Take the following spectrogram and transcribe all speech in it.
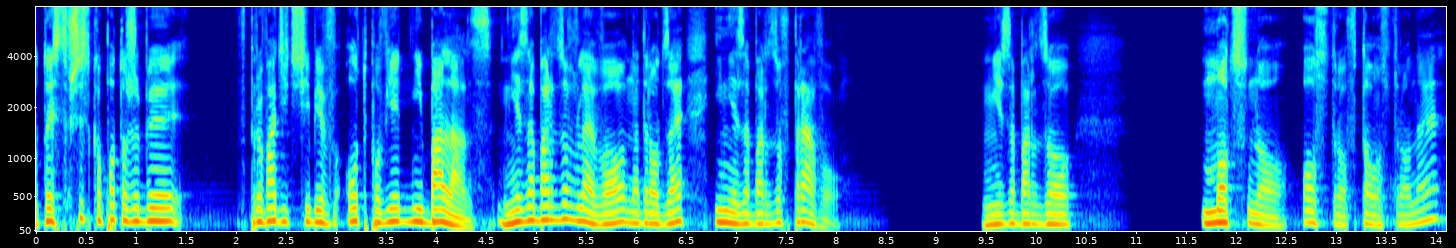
Bo to jest wszystko po to, żeby wprowadzić ciebie w odpowiedni balans. Nie za bardzo w lewo na drodze i nie za bardzo w prawo. Nie za bardzo mocno, ostro w tą stronę,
